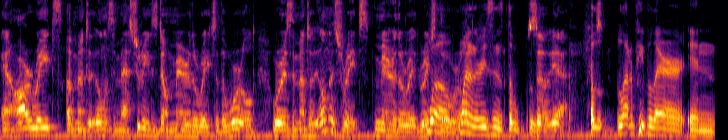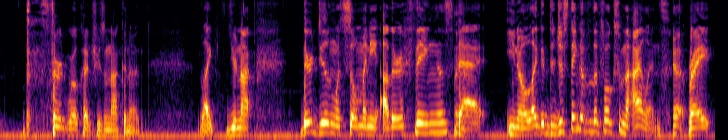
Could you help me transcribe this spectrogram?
and our rates of mental illness and mass shootings don't mirror the rates of the world, whereas the mental illness rates mirror the ra- rates of the Well, world. one of the reasons the so yeah, a, a lot of people that are in third world countries are not going to like you're not they're dealing with so many other things that you know like just think of the folks from the islands Yeah. right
